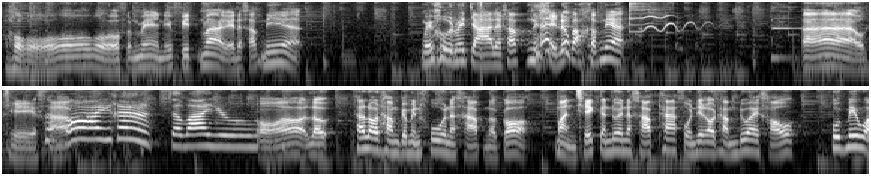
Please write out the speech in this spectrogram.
โอ้โหคุณแม่นี่ฟิตมากเลยนะครับ เนี่ย ไม่พูดไม่จาเลยครับ เหนื่อยหรือเปล่าครับเนี่ย อ่าโอเคคสรับ บายค่ะ สบายอยู่ อ๋อเราถ้าเราทำกันเป็นคู่นะครับ แล้วก็หมั่นเช็คกันด้วยนะครับ ถ้าคนที่เราทำด้วยเขาพูดไม่ไหว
